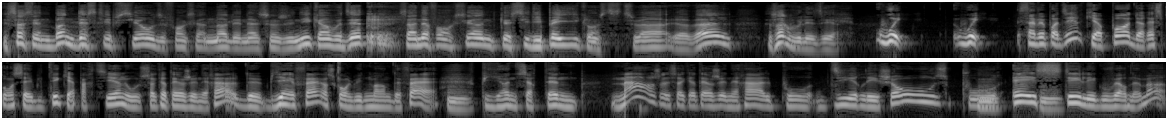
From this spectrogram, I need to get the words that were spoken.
Et ça, c'est une bonne description du fonctionnement des Nations Unies. Quand vous dites ça ne fonctionne que si les pays constituants le veulent, c'est ça que vous voulez dire? Oui, oui. Ça ne veut pas dire qu'il n'y a pas de responsabilité qui appartienne au secrétaire général de bien faire ce qu'on lui demande de faire. Puis il y a une certaine marge, le secrétaire général, pour dire les choses, pour inciter les gouvernements.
